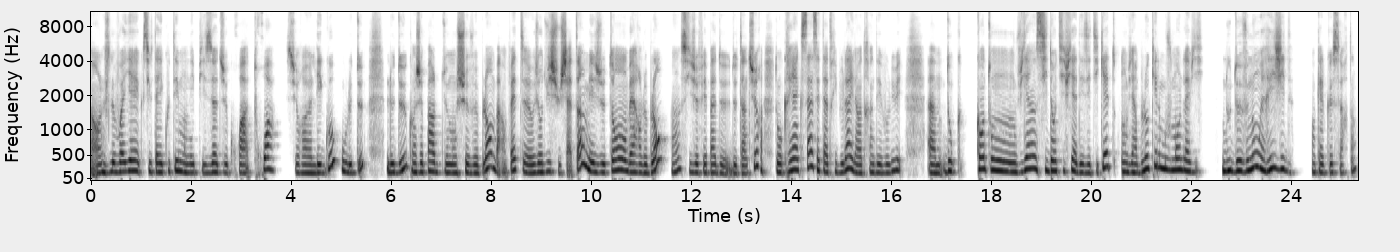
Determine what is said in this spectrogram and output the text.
je le voyais, si tu as écouté mon épisode, je crois, 3 sur euh, l'ego ou le 2. Le 2, quand je parle de mon cheveu blanc, bah en fait, euh, aujourd'hui, je suis châtain, mais je tends vers le blanc hein, si je fais pas de, teinture. Donc, rien que ça, cet attribut-là, il est en train d'évoluer. Euh, donc, quand on vient s'identifier à des étiquettes, on vient bloquer le mouvement de la vie. Nous devenons rigides, en quelque sorte. Hein.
